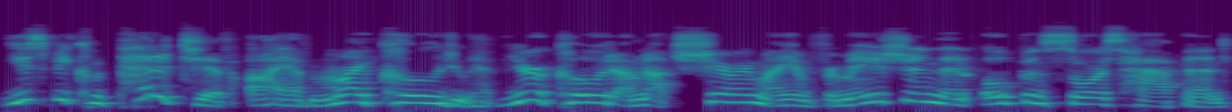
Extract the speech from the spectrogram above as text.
used to be competitive. I have my code, you have your code, I'm not sharing my information. Then open source happened,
